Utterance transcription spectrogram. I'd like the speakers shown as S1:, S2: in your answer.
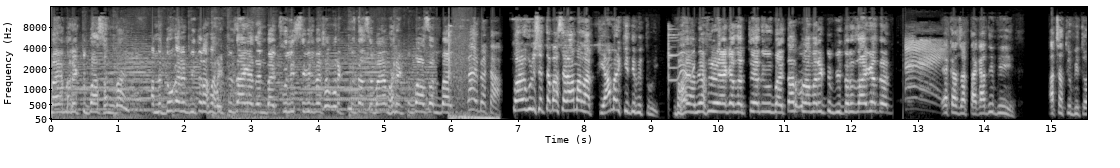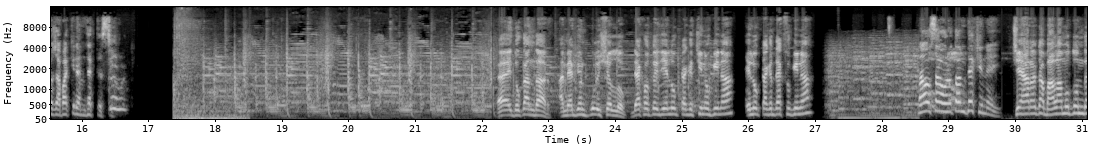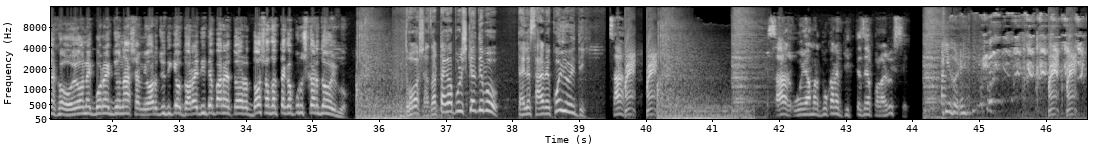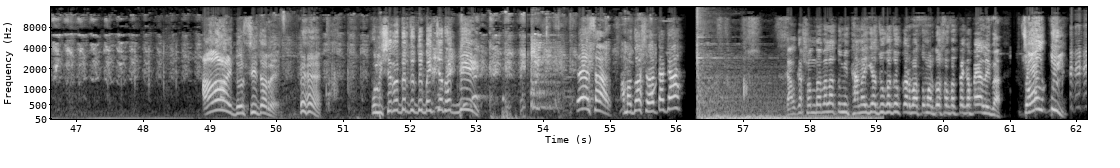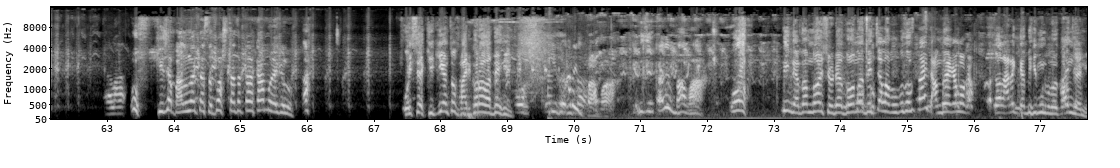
S1: ভাই আমার একটু বাঁচান ভাই। আপনার দোকানের ভিতরে আমার একটু জায়গা দেন ভাই পুলিশ সিভিল বেশ আমার একটু আছে ভাই আমার একটু বাঁচান ভাই।
S2: তাই বেটা তোর পুলিশের তো বাসার আমার লাভ কি? আমার কি দিবি তুই
S1: ভাই আমি আপনার এক হাজার টাকা দিব ভাই তারপর আমার একটু ভিতরে জায়গা দেন।
S2: এক হাজার টাকা দিবি? আচ্ছা তুই ভিতর যাবা কিরম দেখতেছি।
S3: এই দোকানদার আমি একজন পুলিশের লোক। দেখো তো যে লোকটাকে চিনো কিনা এই লোকটাকে দেখছ কিনা?
S2: নাও স্যার ওটা তো আমি দেখি নাই।
S3: চেহারাটা ভালো মতন দেখো ওই অনেক বড় একজন আসামি। ওর যদি কেউ ধরাই দিতে পারে তোর দশ হাজার টাকা পুরস্কার দেওয়া হইব।
S2: দশ হাজার টাকা পুরস্কার দিব? তাইলে স্যার কই ওই দি স্যার স্যার ওই আমার দোকানে ভিত্তে যায় পলাই রইছে।
S3: আয় দর্শি তোরে। পুলিশের হাতে তো তুই বেঁচে থাকবি।
S2: এ স্যার আমার দশ হাজার টাকা?
S3: কালকা সন্ধ্যাবেলা তুমি থানায় গিয়ে যোগাযোগ করবা তোমার দশ হাজার টাকা পেয়ে লইবা। চল তুই।
S2: উফ কি যে ভালো লাগতেছে দশ হাজার টাকা কাম হয়ে গেল।
S3: ওইসে কি কি আনছো? বাইর করা দেখি। বাবা।
S2: বাবা।
S3: ও তিন হাজার নয়শো টাকা দোনা দিয়ে চালাবো বুঝছ নাই? দাম দিয়ে গেল চল আরেকটা দেখি মনে কম জানি।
